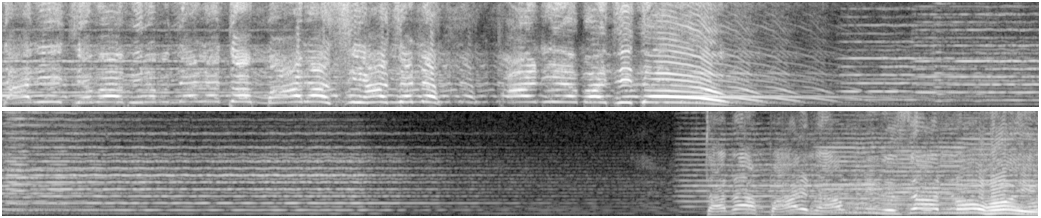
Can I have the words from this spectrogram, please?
તારી જેવા વિરમદાને તો મારા સિંહાસન પાણીએ બાજી દઉં. તારા ભાઈ રામની રજા ન હોય,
